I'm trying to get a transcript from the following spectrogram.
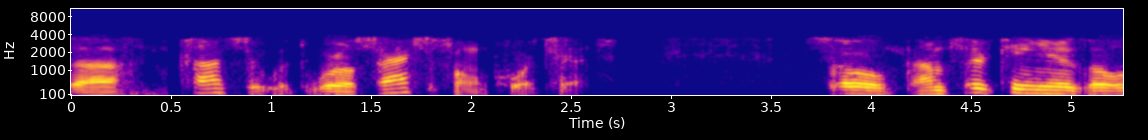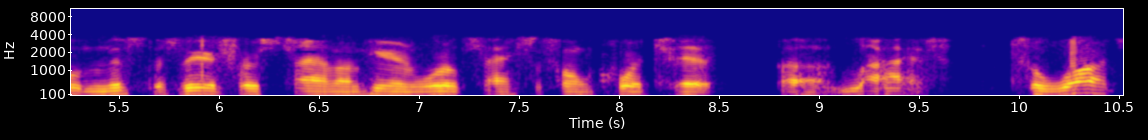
uh, concert with the World Saxophone Quartet. So I'm 13 years old, and this is the very first time I'm hearing World Saxophone Quartet uh, live. To watch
